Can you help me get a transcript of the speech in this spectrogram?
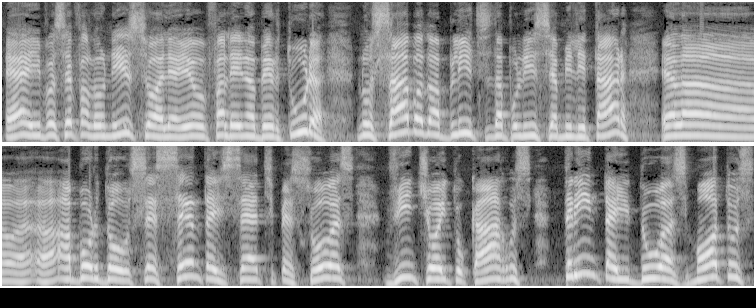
É, e você falou nisso, olha, eu falei na abertura, no sábado a Blitz da Polícia Militar, ela abordou 67 pessoas, 28 carros, 32 motos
